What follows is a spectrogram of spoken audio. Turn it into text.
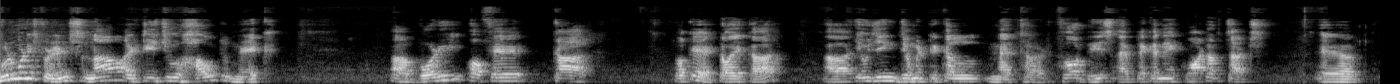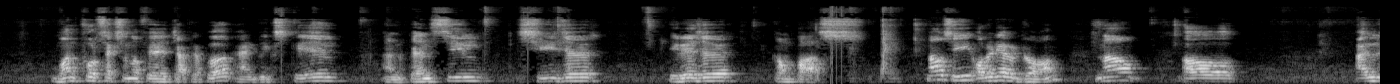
Good morning students. Now I'll teach you how to make a body of a car. Okay, toy car uh, using geometrical method. For this I have taken a quarter chart, a one fourth section of a chart paper and big scale and pencil, scissor, eraser, compass. Now see already I have drawn. Now uh, I'll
